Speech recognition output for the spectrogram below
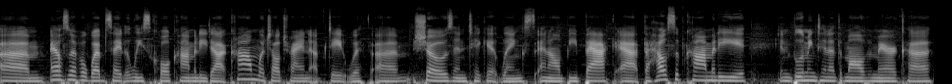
Um, I also have a website, EliseColeComedy.com, which I'll try and update with um, shows and ticket links. And I'll be back at the House of Comedy in Bloomington at the Mall of America,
